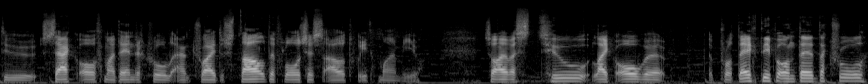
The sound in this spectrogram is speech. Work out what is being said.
to sack off my Tentacruel and try to stall the Florges out with my Mew. So I was too like over protective on Tentacruel,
